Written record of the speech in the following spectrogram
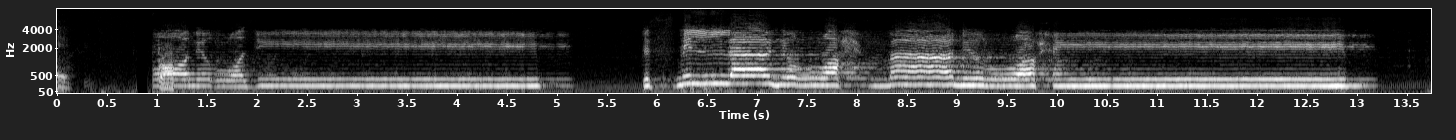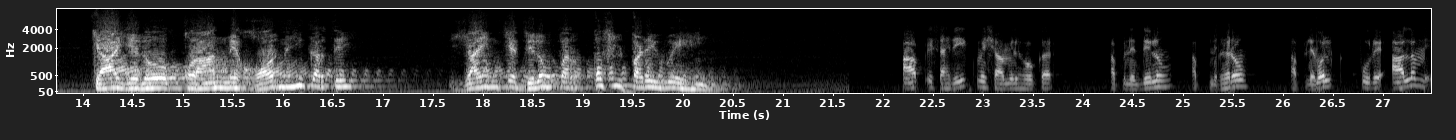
ہے بسم الله الرحمن الرحيم کیا یہ لوگ قرآن میں غور نہیں کرتے؟ یا ان کے دلوں پر قفل پڑے ہوئے ہیں؟ آپ اس تحریک میں شامل ہو کر اپنے دلوں اپنے گھروں اپنے ملک پورے عالم میں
